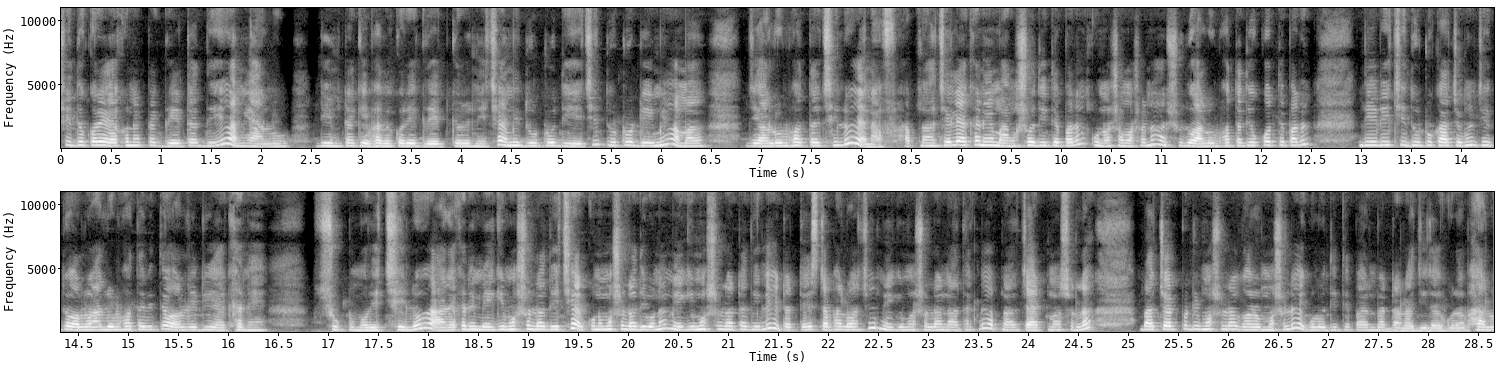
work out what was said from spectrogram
সিদ্ধ করে এখন একটা গ্রেটার দিয়ে আমি আলু ডিমটাকে এভাবে করে গ্রেট করে নিয়েছি। আমি দুটো দিয়েছি। দুটো ডিমে আমার যে আলুর ভর্তা ছিল এনাফ আপনার ছেলে এখানে মাংস দিতে পারেন, কোনো সমস্যা না। আর শুধু আলুর ভর্তা দিয়েও করতে পারেন। দিয়ে দিচ্ছি দুটো কাঁচামরিচ, যেহেতু আলু, আলুর ভর্তা দিতে অলরেডি এখানে শুকনো মরিচ ছিল, আর এখানে ম্যাগি মশলা দিচ্ছি আর কোনো মশলা দিব না। ম্যাগি মশলাটা দিলে এটার টেস্টটা ভালো আছে ম্যাগি মশলা না থাকলে আপনার চাট মশলা বা চটপটি মশলা, গরম মশলা, এগুলো দিতে পারেন বা টালা জিরা গুঁড়া ভালো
